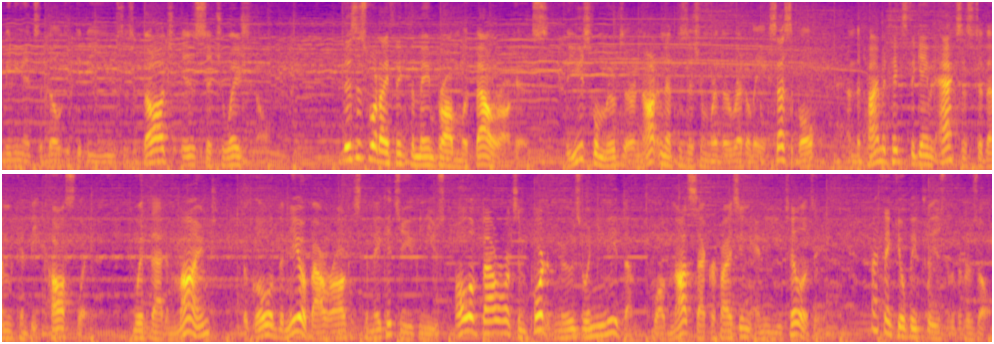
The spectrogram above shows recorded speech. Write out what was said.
meaning its ability to be used as a dodge is situational. This is what I think the main problem with Balrog is. The useful moves are not in a position where they're readily accessible, and the time it takes to gain access to them can be costly. With that in mind, the goal of the Neo Balrog is to make it so you can use all of Balrog's important moves when you need them, while not sacrificing any utility. I think you'll be pleased with the result.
